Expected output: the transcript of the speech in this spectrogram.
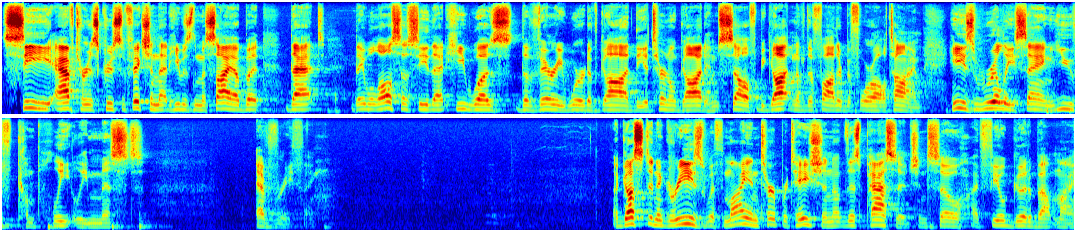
see after his crucifixion that he was the Messiah, but that they will also see that he was the very Word of God, the eternal God himself, begotten of the Father before all time. He's really saying, You've completely missed everything. Augustine agrees with my interpretation of this passage, and so I feel good about my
